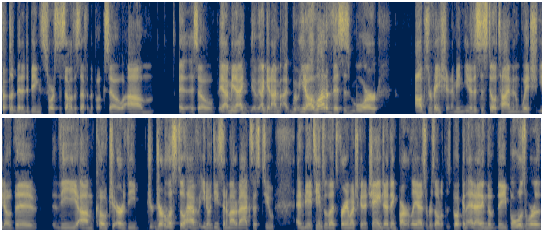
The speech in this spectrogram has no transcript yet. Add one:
Phil admitted to being source to some of the stuff in the book. So, um, uh, so yeah, I mean, I again, I'm, I, you know, a lot of this is more observation. I mean, you know, this is still a time in which you know the the um, coach or the j- journalists still have you know a decent amount of access to NBA teams. So that's very much going to change. I think partly as a result of this book, and, and I think the the Bulls were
